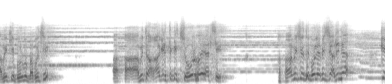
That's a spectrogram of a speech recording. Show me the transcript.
আমি কি বলব বাবুজি? আমি তো আগের থেকে চোর হয়ে আছি। আমি যদি বলি আমি জানি না কে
